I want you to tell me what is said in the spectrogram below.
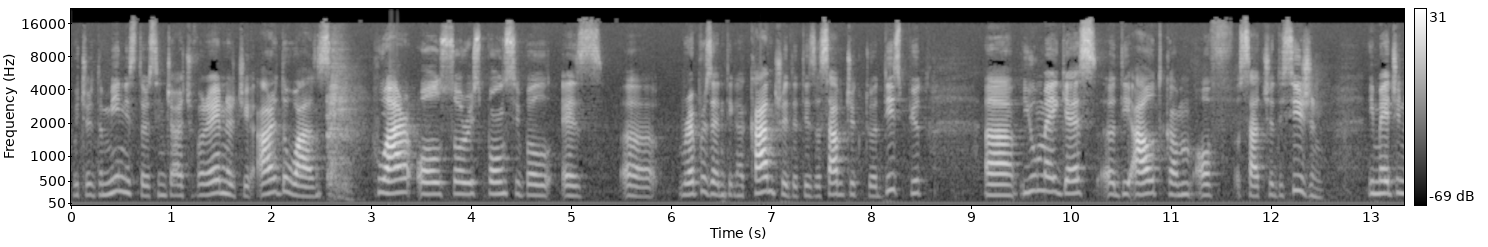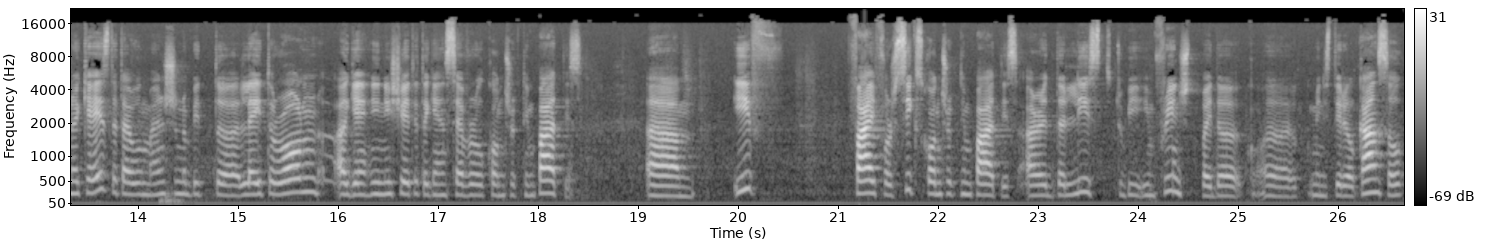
which are the ministers in charge for energy, are the ones who are also responsible as uh, representing a country that is a subject to a dispute, uh, you may guess uh, the outcome of such a decision. Imagine a case that I will mention a bit uh, later on, again initiated against several contracting parties. Um, if five or six contracting parties are at the least to be infringed by the uh, ministerial council,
